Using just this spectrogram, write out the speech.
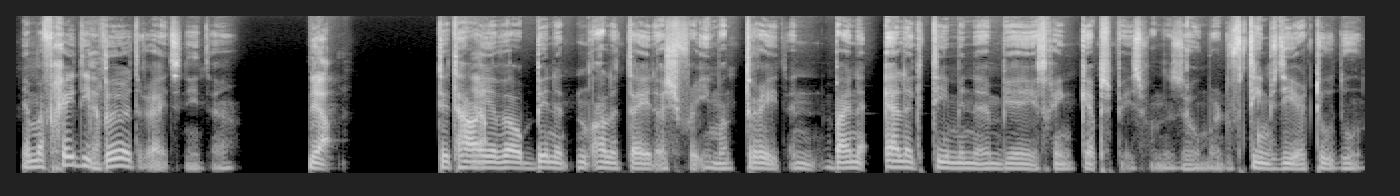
Ja, maar vergeet die Ja. bird rights niet. Hè? Ja. Dit haal Ja. je wel binnen in alle tijden als je voor iemand treedt. En bijna elk team in de NBA heeft geen cap space van de zomer. Of teams die ertoe doen.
